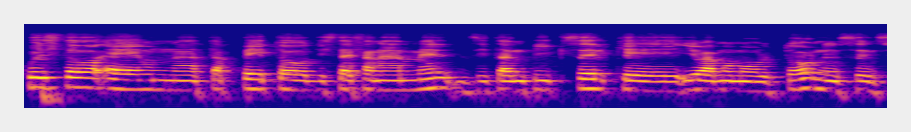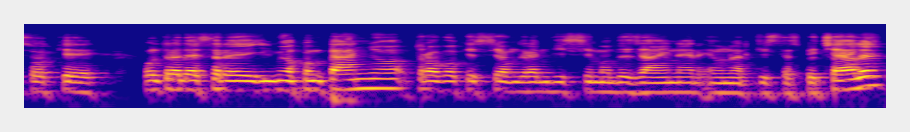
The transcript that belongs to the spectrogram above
Questo è un tappeto di Stefan Hammel, Zitan Pixel, che io amo molto, nel senso che oltre ad essere il mio compagno, trovo che sia un grandissimo designer e un artista speciale,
